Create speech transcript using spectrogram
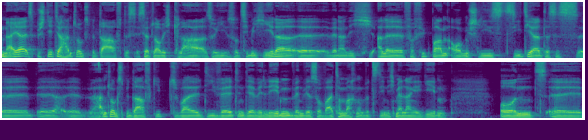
Naja, es besteht ja Handlungsbedarf. Das ist ja, glaube ich, klar. Also so ziemlich jeder, äh, wenn er nicht alle verfügbaren Augen schließt, sieht ja, dass es äh, äh, Handlungsbedarf gibt, weil die Welt, in der wir leben, wenn wir so weitermachen, wird es die nicht mehr lange geben. Und äh,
